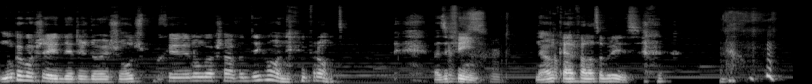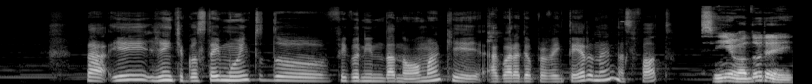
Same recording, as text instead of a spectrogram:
nunca gostei deles dois juntos porque eu não gostava de Rony, pronto. Mas Que enfim, não Tá quero bom. falar sobre isso. Tá, e, gente, gostei muito do figurino da Noma, que agora deu pra ver inteiro, né, nas fotos. Sim, eu adorei.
